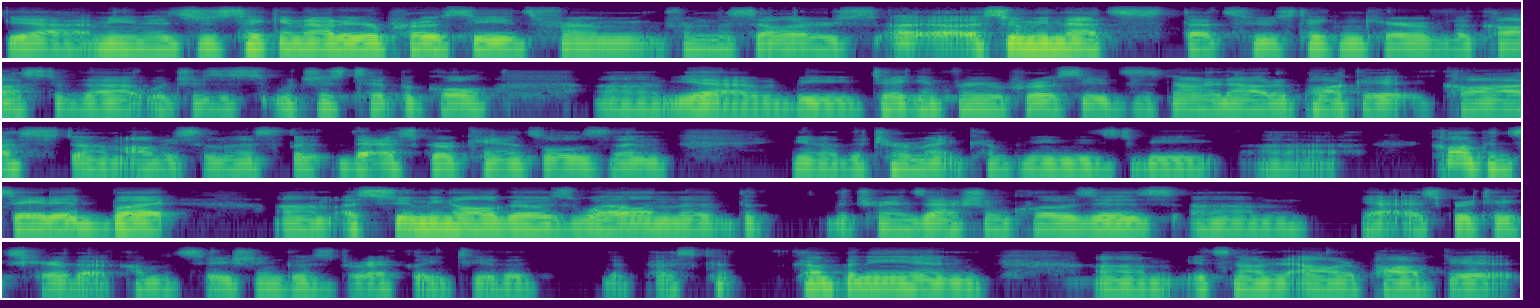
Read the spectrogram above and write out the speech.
yeah i mean it's just taken out of your proceeds from from the sellers uh, uh, assuming that's that's who's taking care of the cost of that which is which is typical. Um, yeah it would be taken from your proceeds. It's not an out of pocket cost. Um, obviously unless the, the escrow cancels then you know the termite company needs to be uh, compensated. But um, assuming all goes well and the the, the transaction closes um, yeah escrow takes care of that compensation goes directly to the the pest co- company and um, it's not an out of pocket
